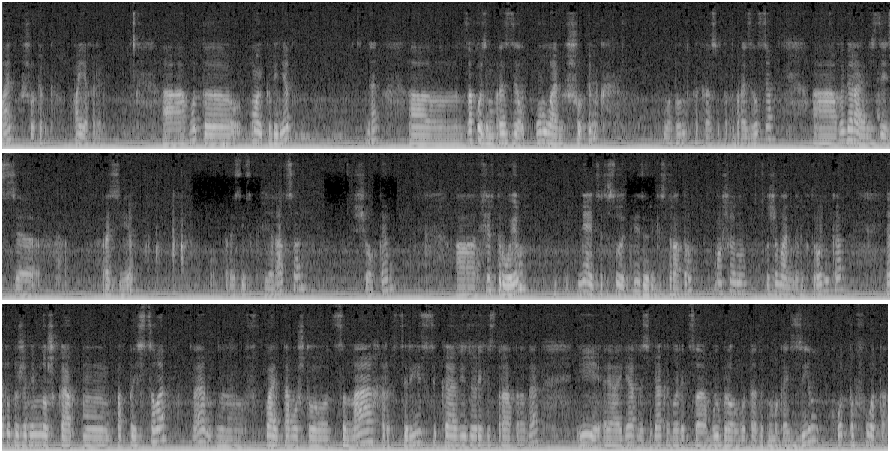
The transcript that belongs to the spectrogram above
онлайн шопинг. Поехали. А, вот э, мой кабинет. Да? А, заходим в раздел онлайн шопинг. Вот он как раз вот отобразился. А, выбираем здесь э, Россия. Вот, Российская Федерация. Щелкаем. А, фильтруем. Меня интересует видеорегистратор машину. Нажимаем электроника. Я тут уже немножко потестила да, в плане того, что цена, характеристика видеорегистратора, да, и э, я для себя, как говорится, выбрал вот этот магазин фото-фото.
